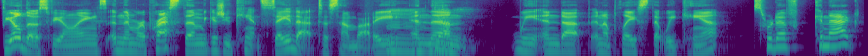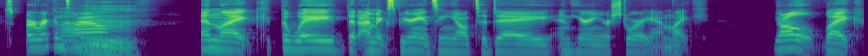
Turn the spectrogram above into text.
feel those feelings and then repress them because you can't say that to somebody. and then we end up in a place that we can't sort of connect or reconcile. Mm. And like the way that I'm experiencing y'all today and hearing your story, I'm like, y'all like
